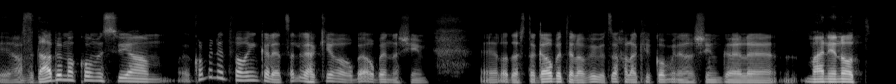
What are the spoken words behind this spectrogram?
אה, עבדה במקום מסוים, כל מיני דברים כאלה. יצא לי להכיר הרבה הרבה נשים. אה, לא יודע, כשאתה גר בתל אביב, יוצא לך להכיר כל מיני נשים כאלה מעניינות.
